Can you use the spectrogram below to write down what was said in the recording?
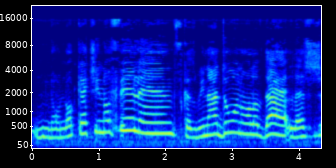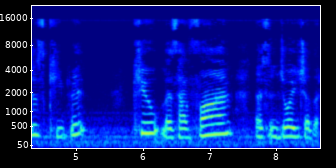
No, no catching no feelings. Because we're not doing all of that. Let's just keep it cute. Let's have fun. Let's enjoy each other.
